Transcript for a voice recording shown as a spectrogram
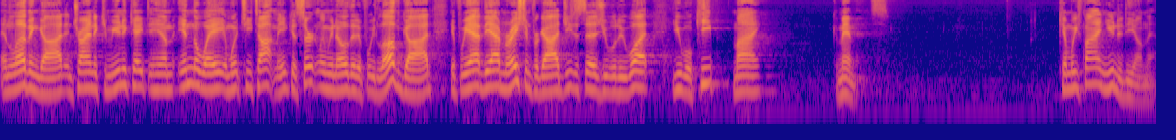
and loving God and trying to communicate to Him in the way in which He taught me? Because certainly we know that if we love God, if we have the admiration for God, Jesus says, You will do what? You will keep my commandments. Can we find unity on that?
